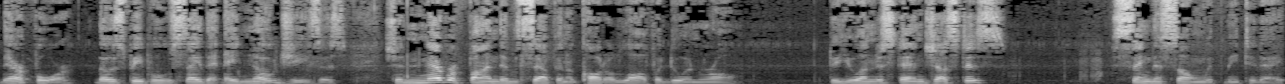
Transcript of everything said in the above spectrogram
Therefore, those people who say that they know Jesus should never find themselves in a court of law for doing wrong. Do you understand justice? Sing this song with me today.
